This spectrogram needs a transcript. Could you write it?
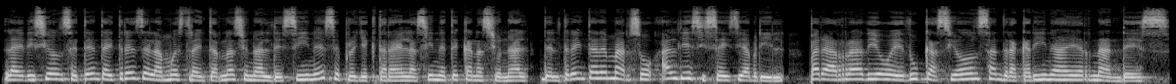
La edición 73 de la Muestra Internacional de Cine se proyectará en la Cineteca Nacional del 30 de marzo al 16 de abril. Para Radio Educación, Sandra Karina Hernández.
